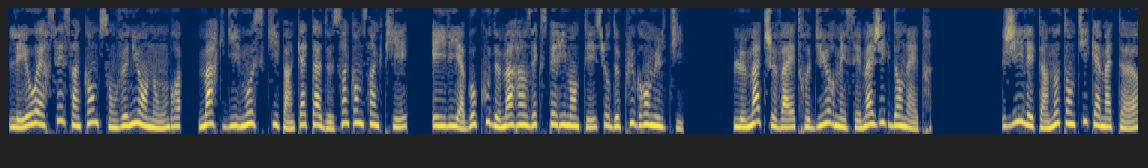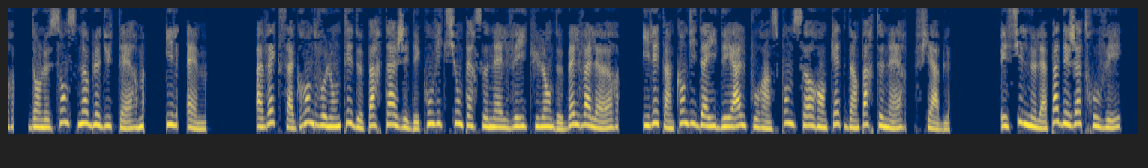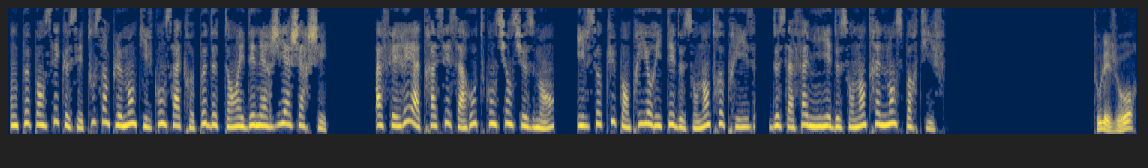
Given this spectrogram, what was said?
Les ORC 50 sont venus en nombre, Marc Guillemot skip un kata de 55 pieds, et il y a beaucoup de marins expérimentés sur de plus grands multis. Le match va être dur mais c'est magique d'en être. Gilles est un authentique amateur, dans le sens noble du terme, il aime. Avec sa grande volonté de partage et des convictions personnelles véhiculant de belles valeurs, il est un candidat idéal pour un sponsor en quête d'un partenaire, fiable. Et s'il ne l'a pas déjà trouvé, on peut penser que c'est tout simplement qu'il consacre peu de temps et d'énergie à chercher. Affairé à tracer sa route consciencieusement, il s'occupe en priorité de son entreprise, de sa famille et de son entraînement sportif. Tous les jours,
